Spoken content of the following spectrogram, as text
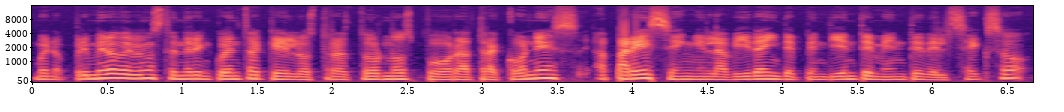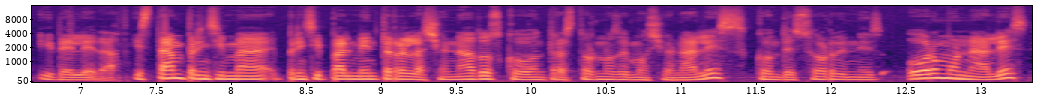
Bueno, primero debemos tener en cuenta que los trastornos por atracones aparecen en la vida independientemente del sexo y de la edad. Están principalmente relacionados con trastornos emocionales, con desórdenes hormonales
